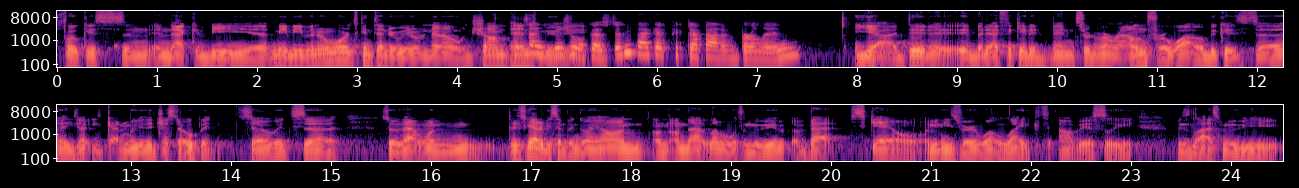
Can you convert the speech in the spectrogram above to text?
focus, and, and that could be uh, maybe even an awards contender. We don't know. And Sean Penn's it's unusual movie. because didn't that get picked up out of Berlin? Yeah, it did, it, it, but I think it had been sort of around for a while because uh, he's, he's got a movie that just opened. So it's. Uh, so that one, there's got to be something going on, on on that level with a movie of, of that scale. I mean, he's very well liked, obviously. His last movie,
